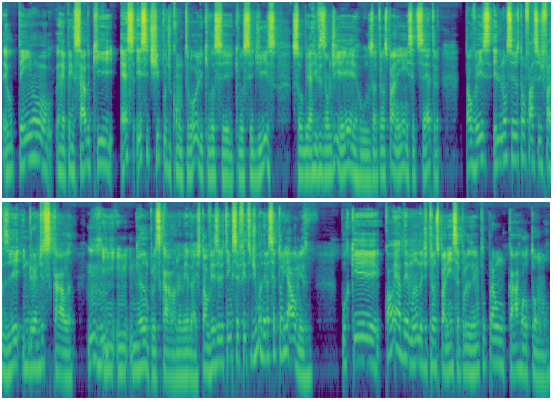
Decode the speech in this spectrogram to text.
Eu tenho é, pensado que esse, tipo de controle que você, que você diz sobre a revisão de erros, a transparência, etc., talvez ele não seja tão fácil de fazer em grande escala, uhum. em, em, em, ampla escala, na verdade. Talvez ele tenha que ser feito de maneira setorial mesmo. Porque qual é a demanda de transparência, por exemplo, para um carro autônomo?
